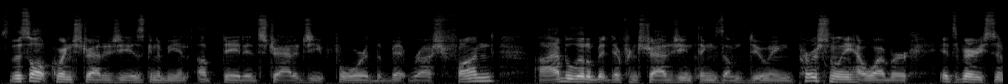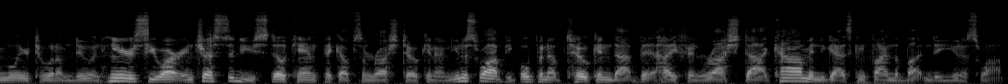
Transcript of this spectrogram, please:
So this altcoin strategy is going to be an updated strategy for the BitRush fund. Uh, I have a little bit different strategy and things I'm doing personally. However, it's very similar to what I'm doing here. So if you are interested, you still can pick up some Rush token on Uniswap. You open up token.bit-rush.com and you guys can find the button to Uniswap.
